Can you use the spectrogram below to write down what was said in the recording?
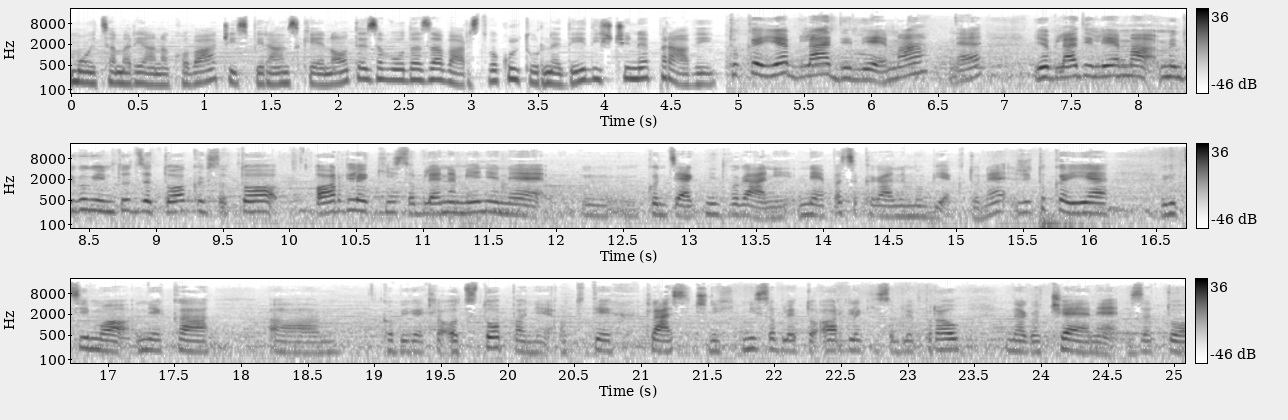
Mojca Marjana Kovač iz Piranske enote Zavoda za varstvo kulturne dediščine pravi. Tukaj je bila dilema, ne? je bila dilema med drugim tudi zato, ker so to orgle, ki so bile namenjene koncertni dvorani, ne pa sakralnem objektu. Ne? Že tukaj je recimo neka. Um, Ko bi rekla, odstopanje od teh klasičnih, niso bile to orgle, ki so bile prav naročene za to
